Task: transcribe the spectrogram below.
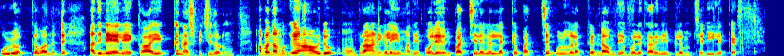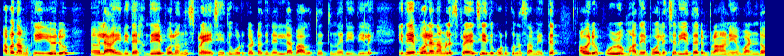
പുഴോ ഒക്കെ വന്നിട്ട് അതിന്റെ ഇലയെ കായൊക്കെ നശിപ്പിച്ച് തുടങ്ങും. അപ്പോൾ നമുക്ക് ആ ഒരു പ്രാണികളെയും അതേപോലെ ഒരു പച്ചിലകളിലൊക്കെ പച്ച പുഴുകളൊക്കെ ഉണ്ടാവും ഇതേപോലെ കറിവേപ്പില ചെടിയിലൊക്കെ. അപ്പോൾ നമുക്ക് ഈ ഒരു ലായനി ഇതേപോലെ ഒന്ന് സ്പ്രേ ചെയ്ത് കൊടുക്കട്ടോ. അതിന്റെ എല്ലാ ഭാഗത്തും എത്തുന്ന രീതിയിൽ ഇതേപോലെ നമ്മൾ സ്പ്രേ ചെയ്ത് കൊടുക്കുന്ന സമയത്ത് ആ ഒരു പുഴും അതേപോലെ ചെറിയ തരം പ്രാണിയോ വണ്ടോ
